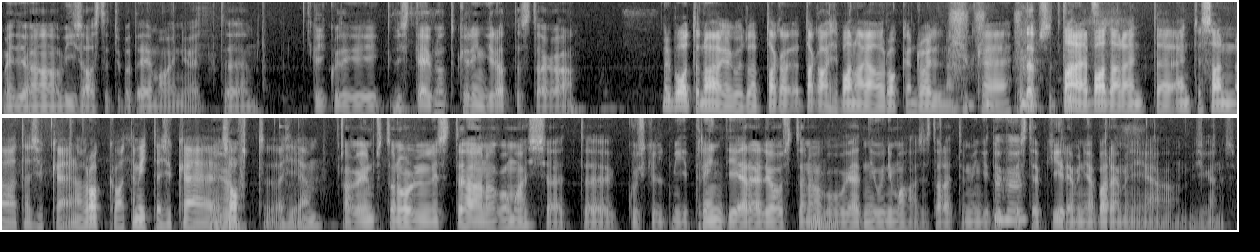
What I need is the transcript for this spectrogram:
ma ei tea, viis aastat juba teema, on ju, et äh, kõik kuidagi lihtsalt käib natuke ringi ratast, aga ma juba ootan aega, kui tuleb taga, tagasi vana aja rock n roll, noh siuke no täpselt, Tanel Padar and, and the Sun, vaata siuke no rock, vaata mitte siuke Jah. soft asi, jah. aga ilmselt on oluline lihtsalt teha nagu oma asja, et äh, kuskilt mingi trendi järel joosta Mhm. nagu jääd niikuinii maha, sest alati on mingi tüüp mm, kes teeb kiiremini ja paremini ja mis iganes.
